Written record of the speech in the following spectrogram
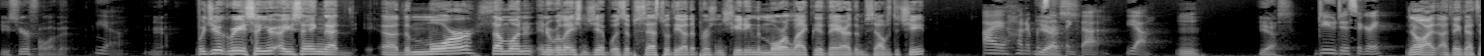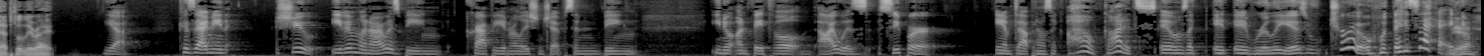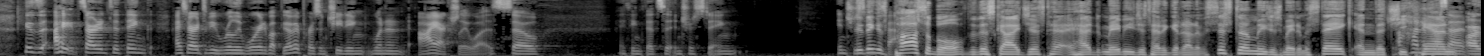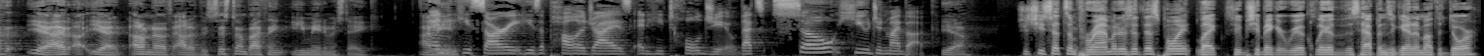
he's fearful of it. Yeah. Yeah. Would you agree? So, you're, are you saying that uh, the more someone in a relationship was obsessed with the other person cheating, the more likely they are themselves to cheat? I 100% Yes. think that. Yeah. Mm. Yes. Do you disagree? No, I, I think that's absolutely right. Yeah. Because, I mean, shoot, even when I was being crappy in relationships and being, you know, unfaithful, I was super amped up and I was like, oh God, it's, it was like, it, it really is true what they say. Yeah. Because I started to think, I started to be really worried about the other person cheating when I actually was. So I think that's an interesting, Do you think it's possible that this guy just ha- had maybe he just had to get it out of his system? He just made a mistake, and that she 100%. can. I th- yeah, I, I, yeah. I don't know if out of the system, but I think he made a mistake. I and mean, he's sorry, he's apologized, and he told you. That's so huge in my book. yeah. Should she set some parameters at this point? Like, should she make it real clear that this happens again? I'm out the door.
